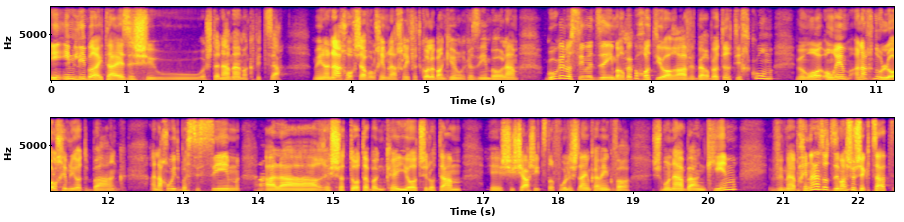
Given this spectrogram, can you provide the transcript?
אם ליבר הייתה איזושהי השתנה מהמקפצה, והנה, אנחנו עכשיו הולכים להחליף את כל הבנקים המרכזיים בעולם. גוגל עושים את זה עם הרבה פחות יוהרה ובהרבה יותר תחכום, ואומרים, אנחנו לא הולכים להיות בנק, אנחנו מתבססים על הרשתות הבנקאיות של אותם אה, שישה שהצטרפו לשניים קיימים כבר שמונה בנקים, ומהבחינה הזאת זה משהו שקצת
